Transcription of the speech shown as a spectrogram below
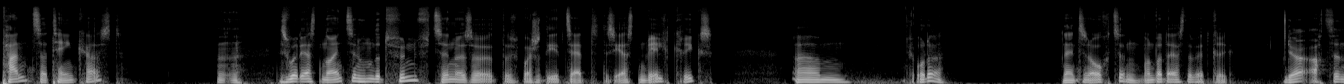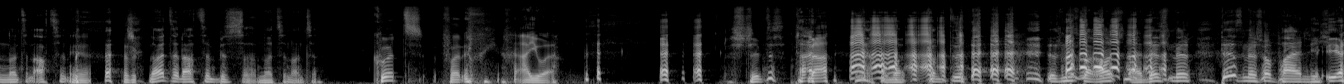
Panzertank heißt? Mhm. Das wurde erst 1915, also das war schon die Zeit des Ersten Weltkriegs. Ähm, oder? 1918, wann war der Erste Weltkrieg? Ja, 18, 1918. Ja, also 1918 bis äh, 1919. kurz vor dem ah, Jahr. Stimmt das? Nein. Kommt, das müssen wir rausschneiden. Das ist mir, das ist mir schon peinlich. Ja.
